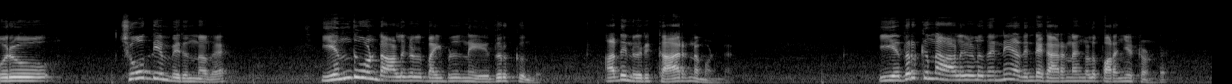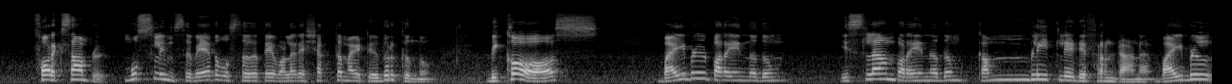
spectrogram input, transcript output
ഒരു ചോദ്യം വരുന്നത് എന്തുകൊണ്ട് ആളുകൾ ബൈബിളിനെ എതിർക്കുന്നു? അതിനൊരു കാരണമുണ്ട്. ഈ എതിർക്കുന്ന ആളുകൾ തന്നെ അതിന്റെ കാരണങ്ങൾ പറഞ്ഞിട്ടുണ്ട്. ഫോർ എക്സാമ്പിൾ മുസ്ലിംസ് വേദപുസ്തകത്തെ വളരെ ശക്തമായിട്ട് എതിർക്കുന്നു ബിക്കോസ് ബൈബിൾ പറയുന്നതും ഇസ്ലാം പറയുന്നതും കംപ്ലീറ്റ്ലി ഡിഫറെന്റ് ആണ്. ബൈബിൾ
